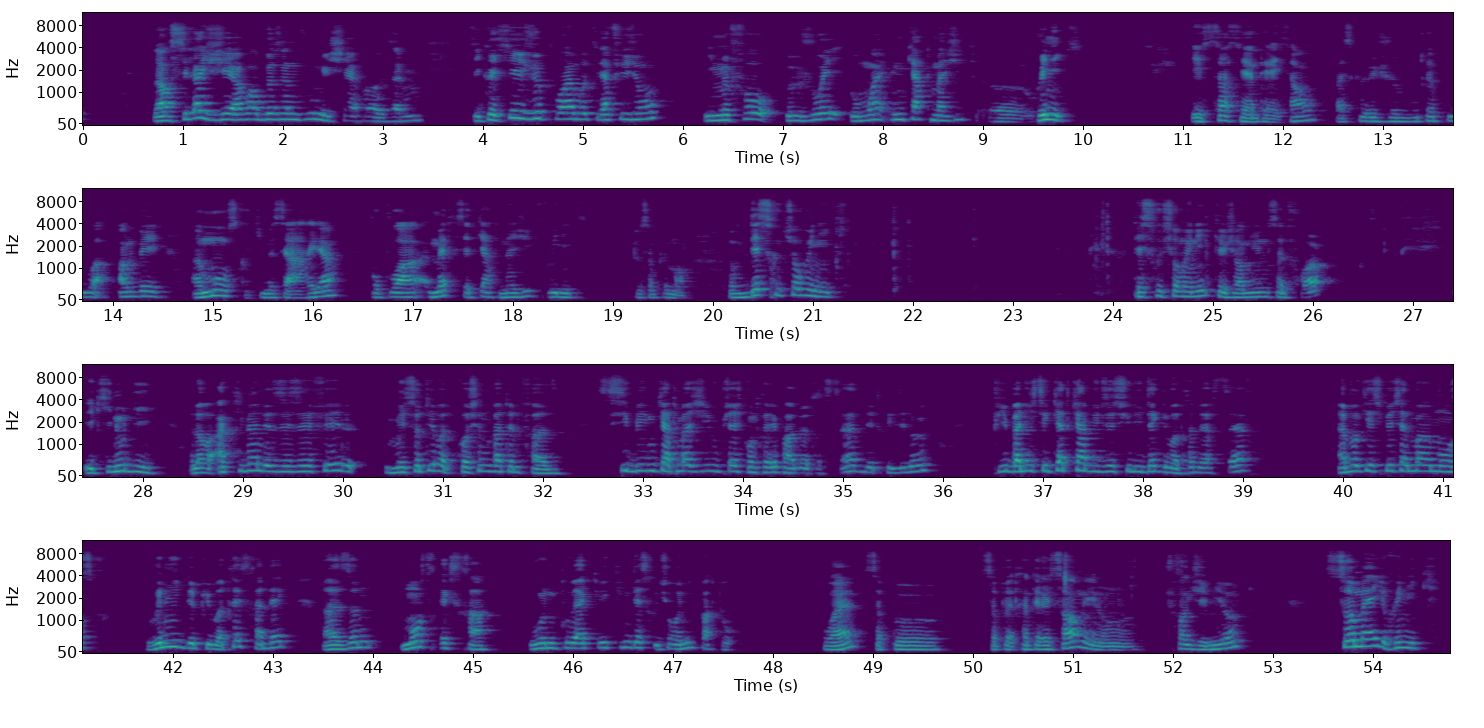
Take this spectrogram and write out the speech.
Alors, c'est là que j'ai besoin de vous, mes chers euh, amis. C'est que si je veux pouvoir invoquer la fusion, il me faut jouer au moins une carte magique euh, runique. Et ça, c'est intéressant parce que je voudrais pouvoir enlever un monstre qui me sert à rien pour pouvoir mettre cette carte magique runique, tout simplement. Donc, destruction runique. Destruction runique que j'ai en une seule fois. Et qui nous dit, alors, activez un des effets, mais sautez votre prochaine battle phase. Ciblez une carte magie ou piège contrôlée par votre stade, détruisez-le. Puis bannissez 4 cartes du dessus du deck de votre adversaire Invoquez spécialement un monstre runique depuis votre extra deck dans la zone monstre extra. Vous ne pouvez activer qu'une destruction unique par tour. Ouais, ça peut, ça peut être intéressant, mais je crois que j'ai mieux. Sommeil runique.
